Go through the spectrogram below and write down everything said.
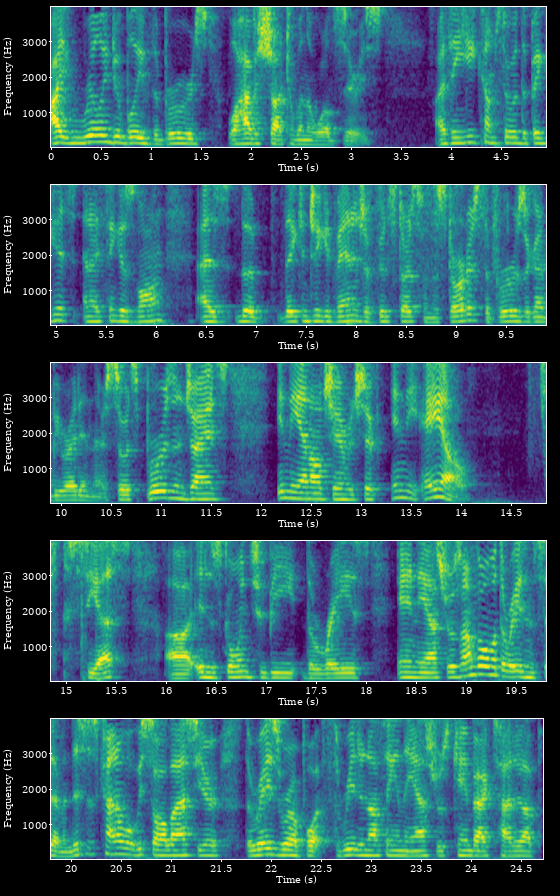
I really do believe the Brewers will have a shot to win the World Series. I think he comes through with the big hits, and I think as long as the they can take advantage of good starts from the starters, the Brewers are going to be right in there. So it's Brewers and Giants in the NL Championship. In the AL CS, uh, it is going to be the Rays and the Astros. I'm going with the Rays in seven. This is kind of what we saw last year. The Rays were up what three to nothing, and the Astros came back, tied it up,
